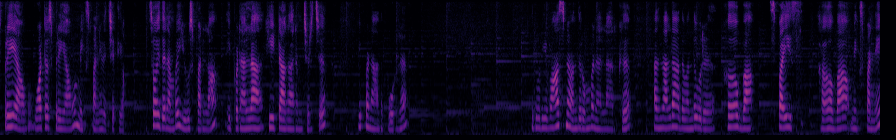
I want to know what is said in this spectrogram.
ஸ்ப்ரேயாகவும் வாட்டர் ஸ்ப்ரேயாகவும் மிக்ஸ் பண்ணி வச்சுக்கலாம். ஸோ இதை நம்ம யூஸ் பண்ணலாம். இப்போ நல்லா ஹீட் ஆக ஆரம்பிச்சிருச்சு. இப்போ நான் அதை போடுறேன். இதோடைய வாசனை வந்து ரொம்ப நல்லா இருக்குது அதனால தான் அதை வந்து ஒரு ஹேர்பாக ஸ்பைஸ் ஹேர்பாக மிக்ஸ் பண்ணி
